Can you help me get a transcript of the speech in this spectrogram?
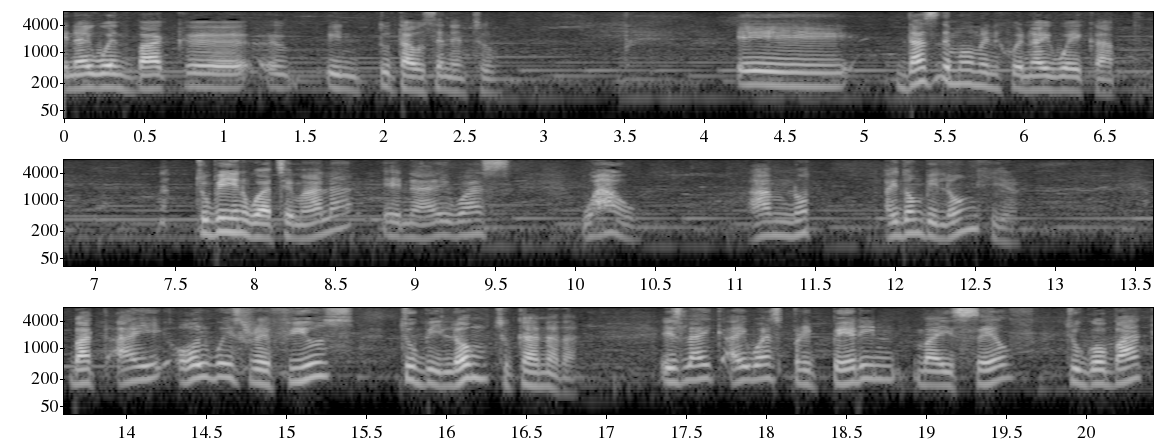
and I went back uh, in 2002. Uh, that's the moment when I wake up to be in Guatemala and I was, wow, I'm not, I don't belong here. But I always refuse to belong to Canada. It's like I was preparing myself to go back,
